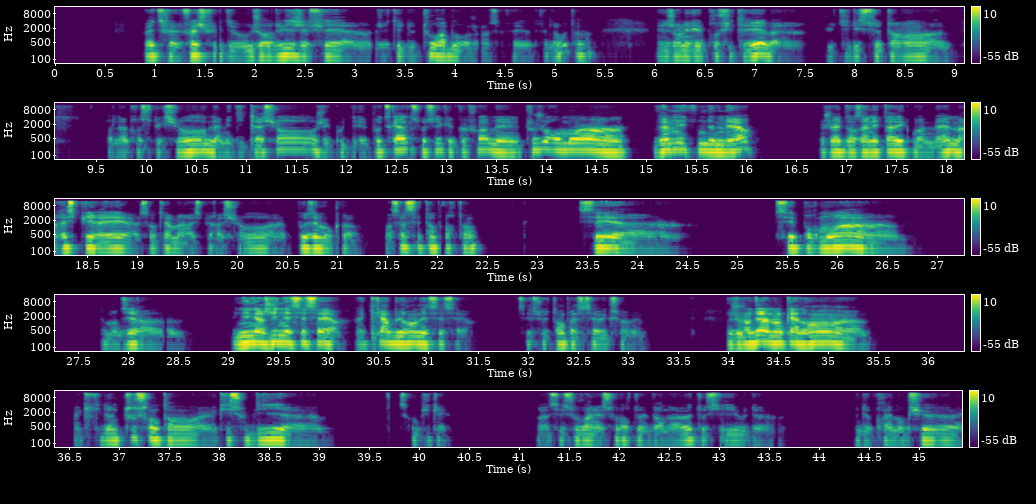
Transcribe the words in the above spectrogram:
Fais- fois, je aujourd'hui, j'ai fait, euh, j'étais de Tours à Bourges, hein, ça fait, ça fait de la route, hein. Et j'en ai profité. bah, j'utilise ce temps euh, pour de l'introspection, de la méditation. J'écoute des podcasts aussi quelquefois, mais toujours au moins euh, 20 minutes, une demi-heure. Je vais être dans un état avec moi-même, à respirer, à sentir ma respiration, à poser mon corps. Bon, ça, c'est important. C'est euh, c'est pour moi, comment dire, un- une énergie nécessaire, un carburant nécessaire. C'est ce temps passé avec soi-même. Aujourd'hui, un encadrant euh, qui donne tout son temps, euh, qui s'oublie, euh, c'est compliqué. Voilà, c'est souvent la source de burn-out aussi ou de, de problèmes anxieux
